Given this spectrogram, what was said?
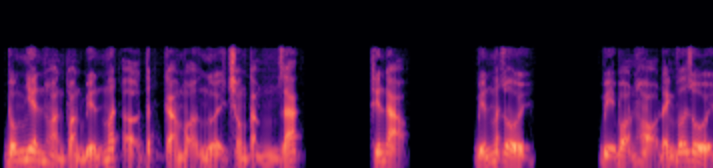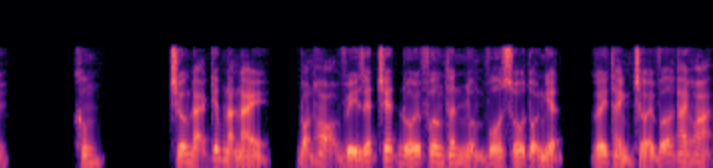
bỗng nhiên hoàn toàn biến mất ở tất cả mọi người trong cảm giác. Thiên đạo, biến mất rồi. Bị bọn họ đánh vỡ rồi. Không. Trường đại kiếp nạn này, bọn họ vì giết chết đối phương thân nhuộm vô số tội nghiệt, gây thành trời vỡ hai họa.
